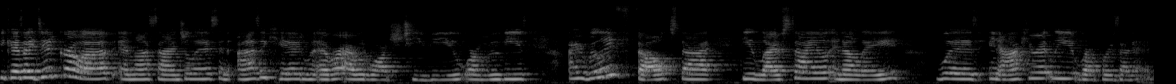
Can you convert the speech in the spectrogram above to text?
Because I did grow up in Los Angeles and as a kid, whenever I would watch TV or movies, I really felt that the lifestyle in LA was inaccurately represented.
